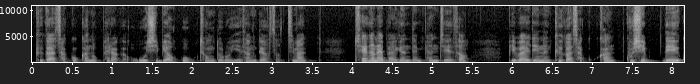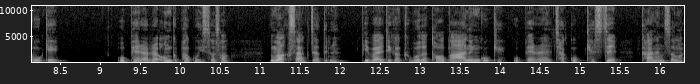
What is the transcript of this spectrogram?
그가 작곡한 오페라가 50여 곡 정도로 예상되었었지만 최근에 발견된 편지에서 비발디는 그가 작곡한 94곡의 오페라를 언급하고 있어서 음악사학자들은 비발디가 그보다 더 많은 곡의 오페라를 작곡했을 가능성을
